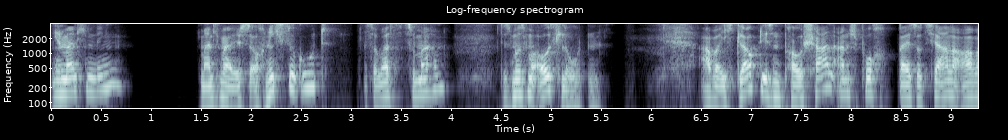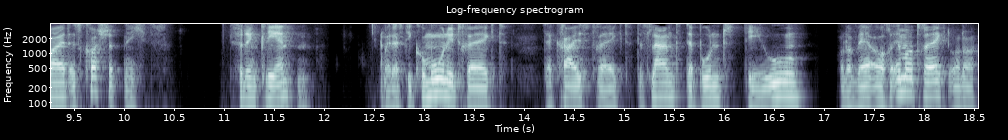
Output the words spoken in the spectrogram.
in manchen Dingen. Manchmal ist es auch nicht so gut, sowas zu machen. Das muss man ausloten. Aber ich glaube, diesen Pauschalanspruch bei sozialer Arbeit, es kostet nichts für den Klienten, weil das die Kommune trägt, der Kreis trägt, das Land, der Bund, die EU oder wer auch immer trägt oder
